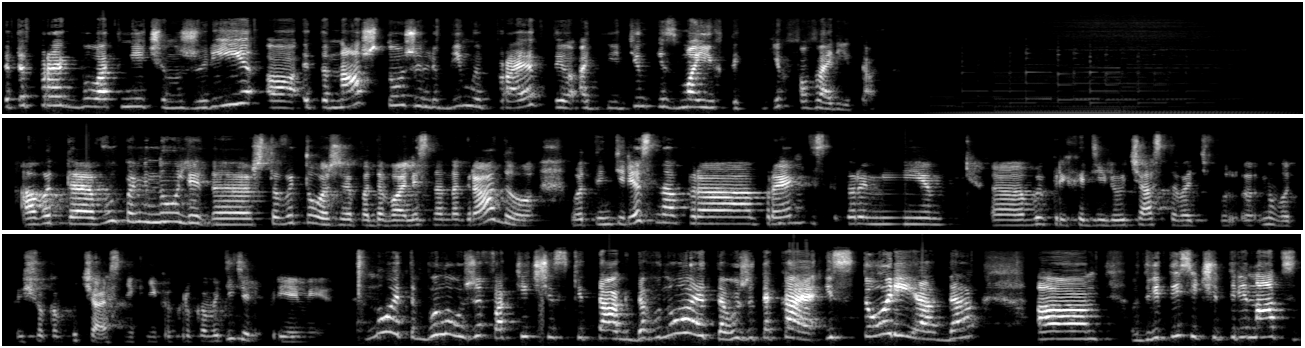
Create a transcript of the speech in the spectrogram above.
этот проект был отмечен жюри, а, это наш тоже любимый проект и один из моих таких фаворитов. А вот э, вы упомянули, э, что вы тоже подавались на награду. Вот интересно про проекты, с которыми э, вы приходили участвовать, ну вот еще как участник, не как руководитель премии. Ну, это было уже фактически так давно, это уже такая история, да. А, в 2013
